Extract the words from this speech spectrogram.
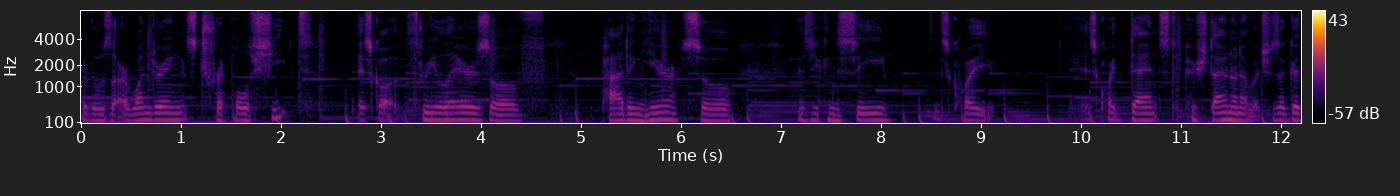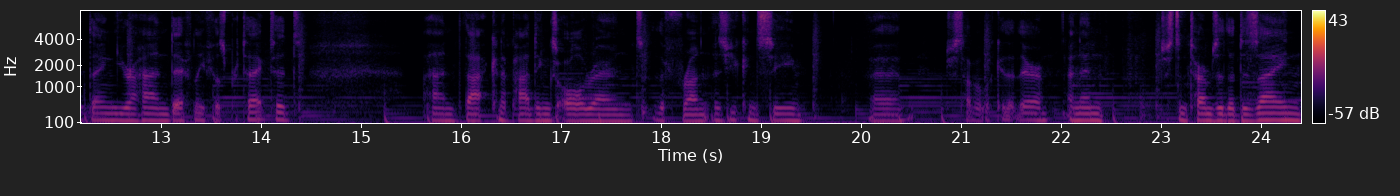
For those that are wondering, it's triple sheet. It's got three layers of padding here, so as you can see, it's quite it's quite dense to push down on it, which is a good thing. Your hand definitely feels protected, and that kind of padding's all around the front, as you can see. Uh, just have a look at it there, and then just in terms of the design,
